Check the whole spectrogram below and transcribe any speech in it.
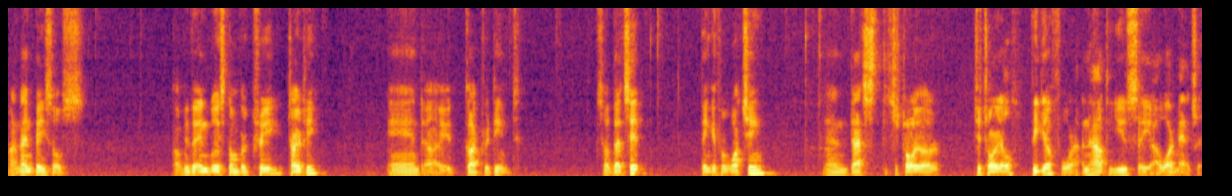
uh, 9 pesos uh, with the invoice number 330 and uh, it got redeemed. So that's it. Thank you for watching and that's the tutorial tutorial video for on how to use a award manager.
